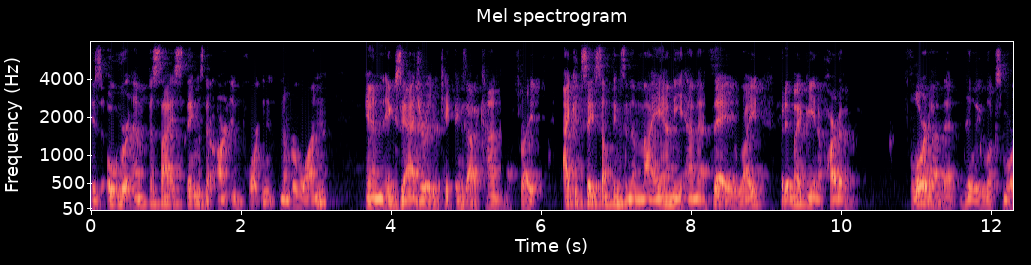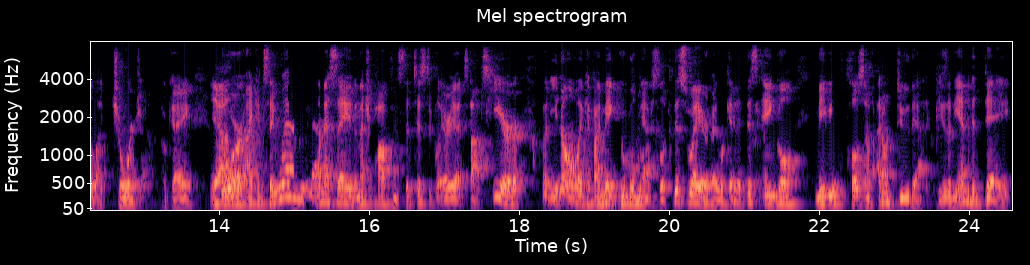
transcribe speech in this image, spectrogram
is overemphasize things that aren't important, number one, and exaggerate or take things out of context, right? I could say something's in the Miami MSA, right? But it might be in a part of Florida that really looks more like Georgia Okay. Yeah. Or I could say, well, the MSA, the Metropolitan Statistical Area, it stops here. But you know, like if I make Google Maps look this way, or if I look at it this angle, maybe it's close enough. I don't do that because at the end of the day,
